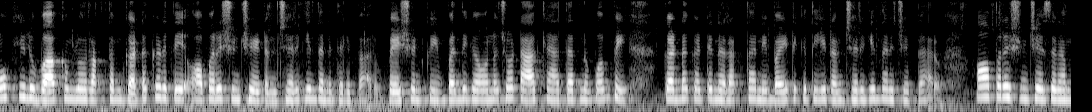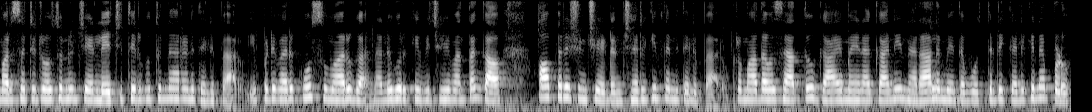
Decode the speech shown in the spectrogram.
మోకీలు భాగంలో రక్తం గడ్డకడితే ఆపరేషన్ చేయడం జరిగిందని తెలిపారు. పేషెంట్కు ఇబ్బందిగా ఉన్న చోట క్యాథర్ను పంపి గడ్డకట్టిన రక్తాన్ని బయటకు తీయడం జరిగిందని చెప్పారు. ఆపరేషన్ చేసిన మరుసటి రోజు నుంచే లేచి తిరుగుతున్నారని తెలిపారు. ఇప్పటి వరకు సుమారుగా నలుగురికి విజయవంతంగా ఆపరేషన్ చేయడం జరిగిందని తెలిపారు. ప్రమాదవశాత్తు గాయమైనా కానీ నరాల మీద ఒత్తిడి కలిగినప్పుడు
